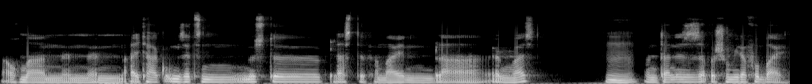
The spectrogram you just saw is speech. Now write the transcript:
auch mal im, im, Alltag umsetzen müsste, Plaste vermeiden, bla, irgendwas. Mhm. Und dann ist es aber schon wieder vorbei.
